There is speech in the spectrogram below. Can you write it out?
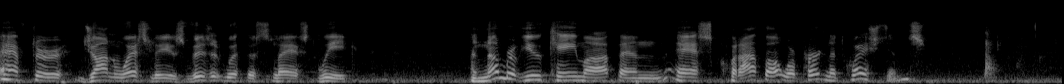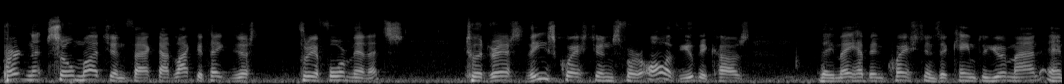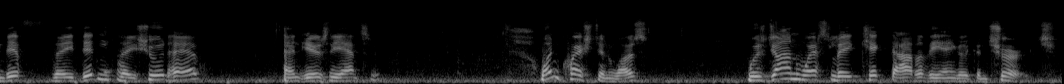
After John Wesley's visit with us last week, a number of you came up and asked what I thought were pertinent questions. Pertinent so much, in fact, I'd like to take just three or four minutes to address these questions for all of you because they may have been questions that came to your mind, and if they didn't, they should have. And here's the answer. One question was Was John Wesley kicked out of the Anglican Church?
